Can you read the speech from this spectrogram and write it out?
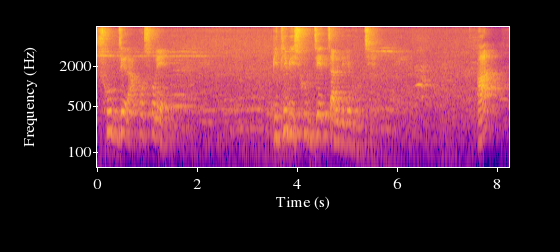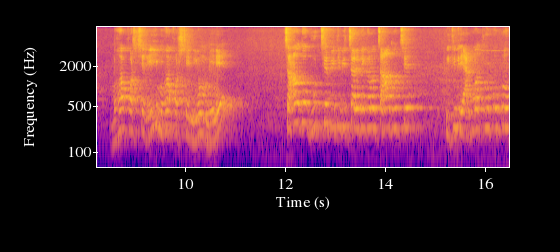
সূর্যের আকর্ষণে পৃথিবী সূর্যের চারিদিকে ঘুরছে। আর মহাকর্ষের এই মহাকর্ষের নিয়ম মেনে চাঁদও ঘুরছে পৃথিবীর চারিদিকে। কারণ চাঁদ হচ্ছে? পৃথিবীর একমাত্র উপগ্রহ,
